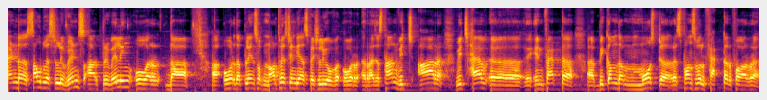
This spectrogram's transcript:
and southwesterly winds are prevailing over the over the plains of northwest india especially over over rajasthan which are which have uh, in fact uh, uh, become the most responsible factor for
